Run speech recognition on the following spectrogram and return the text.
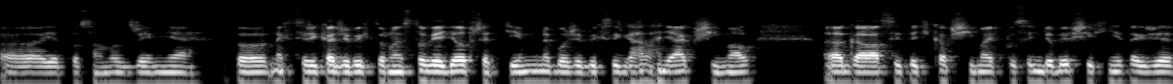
uh, je to samozřejmě, to nechci říkat, že bych tohle to věděl předtím, nebo že bych si Gala nějak všímal, uh, Gala si teďka všímají v poslední době všichni, takže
